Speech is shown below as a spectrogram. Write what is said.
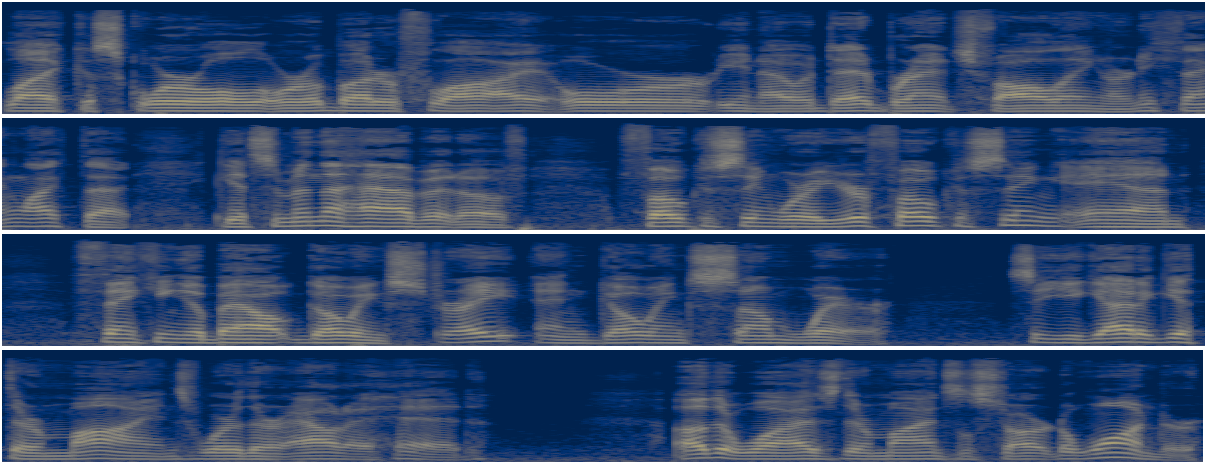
like a squirrel or a butterfly or, you know, a dead branch falling or anything like that. Gets him in the habit of focusing where you're focusing and thinking about going straight and going somewhere. So you got to get their minds where they're out ahead. Otherwise, their minds will start to wander,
